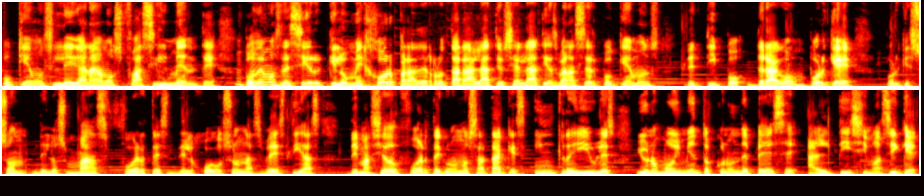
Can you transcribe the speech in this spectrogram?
Pokémon le ganamos fácilmente? Podemos decir que lo mejor para derrotar a Latios y a Latias van a ser Pokémon de tipo dragón. ¿Por qué? Porque son de los más fuertes del juego. Son unas bestias demasiado fuertes con unos ataques increíbles y unos movimientos con un DPS altísimo. Así que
